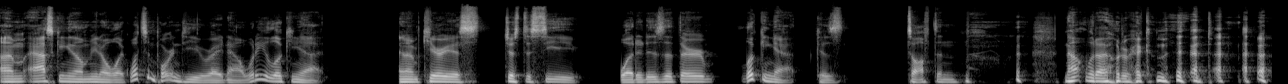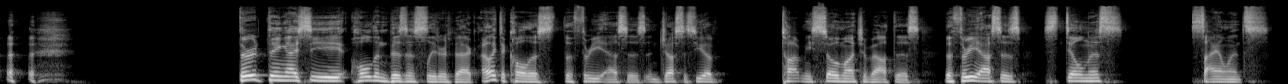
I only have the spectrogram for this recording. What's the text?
I'm asking them, you know, like what's important to you right now? What are you looking at? And I'm curious just to see what it is that they're looking at because it's often not what I would recommend. Third thing I see holding business leaders back. I like to call this the three S's. And Justus, you have taught me so much about this. The three S's stillness, silence,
